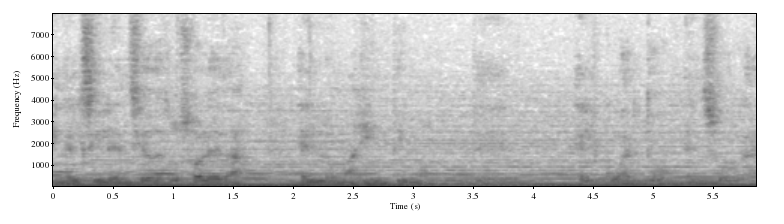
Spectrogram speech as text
en el silencio de su soledad, en lo más íntimo del cuarto en su hogar.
